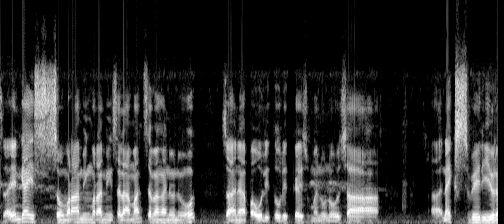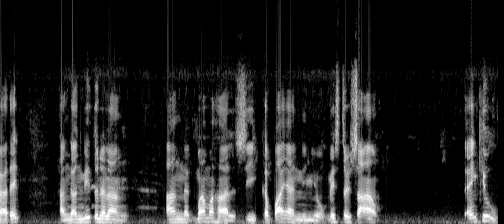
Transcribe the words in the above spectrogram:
So, ayan guys. So, maraming maraming salamat sa mga nanonood. Sana paulit-ulit kayo sumanunood sa ah, next video natin. Hanggang dito na lang ang nagmamahal si kabayan ninyo, Mr. Sam. Thank you.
